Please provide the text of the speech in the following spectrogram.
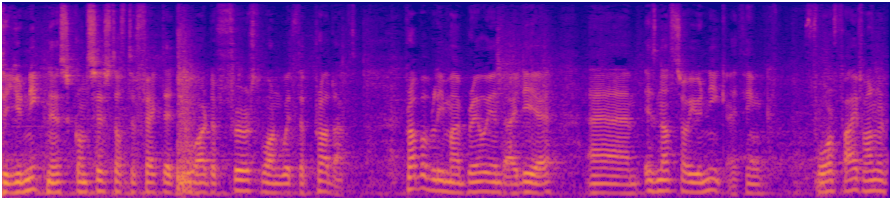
The uniqueness consists of the fact that you are the first one with the product. Probably my brilliant idea um, is not so unique. I think four, five hundred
